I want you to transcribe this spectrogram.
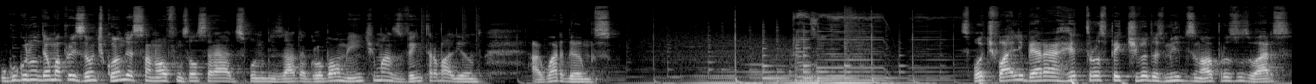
O Google não deu uma previsão de quando essa nova função será disponibilizada globalmente, mas vem trabalhando. Aguardamos. Spotify libera a retrospectiva 2019 para os usuários.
